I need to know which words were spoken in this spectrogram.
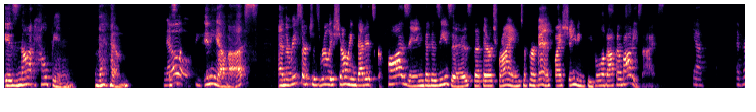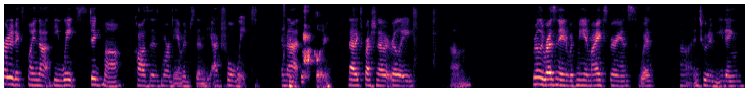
is not helping them. No. any of us. And the research is really showing that it's causing the diseases that they're trying to prevent by shaming people about their body size. Yeah. I've heard it explained that the weight stigma causes more damage than the actual weight. And that exactly that expression of it really um, really resonated with me in my experience with uh, intuitive eating.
